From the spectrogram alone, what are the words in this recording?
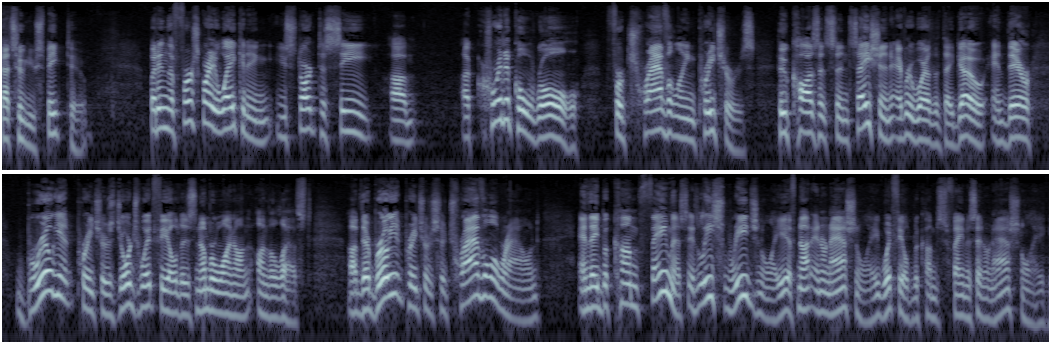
that's who you speak to. But in the First Great Awakening, you start to see um, a critical role for traveling preachers who cause a sensation everywhere that they go. And they're brilliant preachers. George Whitefield is number one on, on the list. Uh, they're brilliant preachers who travel around and they become famous, at least regionally, if not internationally. Whitefield becomes famous internationally,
